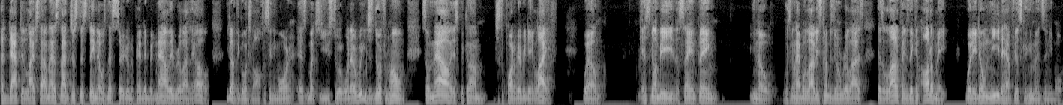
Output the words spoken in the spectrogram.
adapted lifestyle. Now it's not just this thing that was necessary during the pandemic. but Now they realize like, oh, you don't have to go into the office anymore as much as you used to or whatever. We can just do it from home. So now it's become just a part of everyday life. Well, it's going to be the same thing. You know, what's going to happen with a lot of these companies, they're to realize there's a lot of things they can automate where they don't need to have physical humans anymore.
